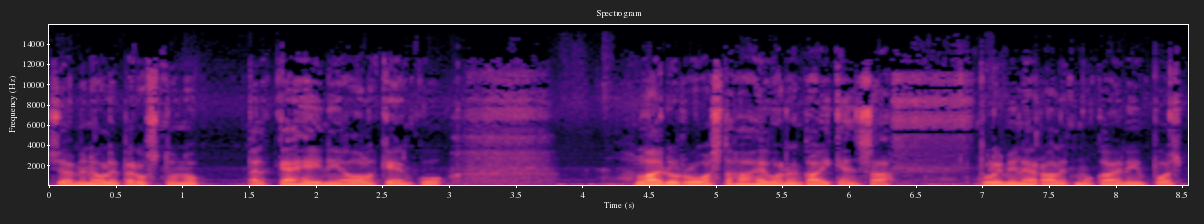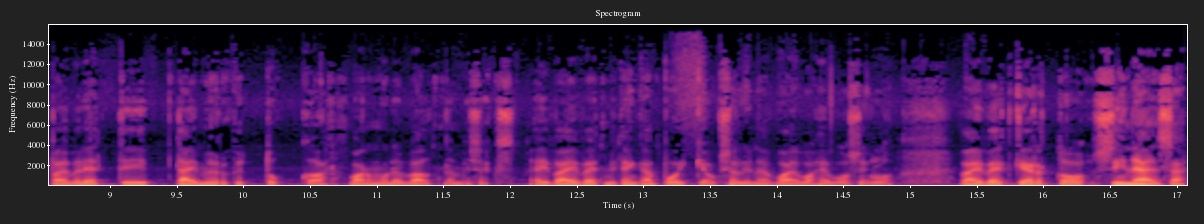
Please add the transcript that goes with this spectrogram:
syöminen oli perustunut pelkkää heiniä olkeen, kun laidun ruoastahan hevonen kaiken saa tuli mineraalit mukaan ja niin poispäin, vedettiin täimyrkyt tukkaan varmuuden välttämiseksi. Ei väiveet mitenkään poikkeuksellinen vaiva hevosilla. Väiveet kertoo sinänsä,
